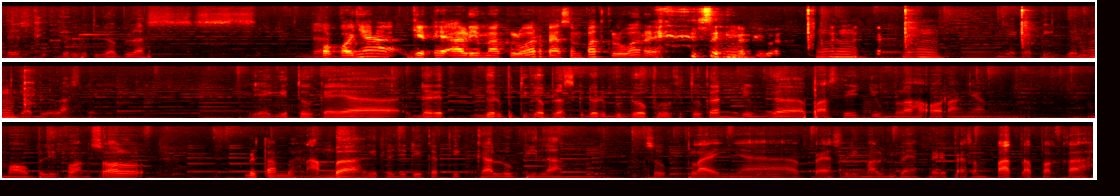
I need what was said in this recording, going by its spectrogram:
rilis 2013 dan pokoknya GTA 5 keluar PS4 keluar ya seingat gua mm. ya kayak ti- Mm. 2013 deh ya gitu kayak dari 2013 ke 2020 itu kan juga pasti jumlah orang yang mau beli konsol bertambah. Nambah gitu. Jadi ketika lu bilang supply-nya PS5 lebih banyak dari PS4 apakah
